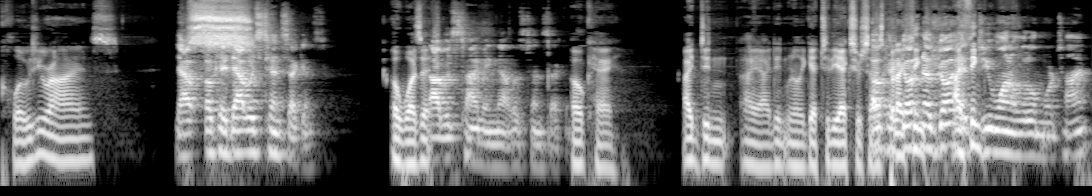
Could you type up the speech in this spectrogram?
Close your eyes. Now, okay, that was 10 seconds. Oh, was it? I was timing. That was 10 seconds. Okay. I didn't I, I didn't really get to the exercise, okay, but go, I think no, go ahead. I think Do you want a little more time?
